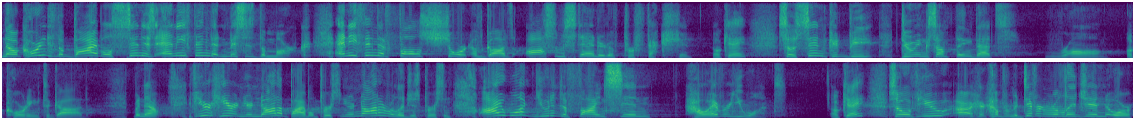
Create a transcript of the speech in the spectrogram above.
Now, according to the Bible, sin is anything that misses the mark, anything that falls short of God's awesome standard of perfection, okay? So sin could be doing something that's wrong according to God. But now, if you're here and you're not a Bible person, you're not a religious person, I want you to define sin however you want. Okay? So if you uh, come from a different religion or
